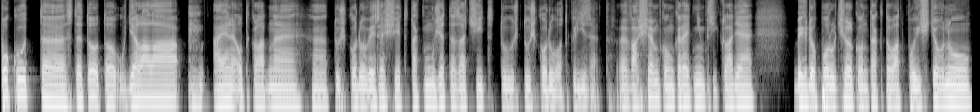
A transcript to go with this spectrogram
Pokud eh, jste to, to udělala a je neodkladné eh, tu škodu vyřešit, tak můžete začít tu, tu škodu odklízet. Ve vašem konkrétním příkladě bych doporučil kontaktovat pojišťovnu,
